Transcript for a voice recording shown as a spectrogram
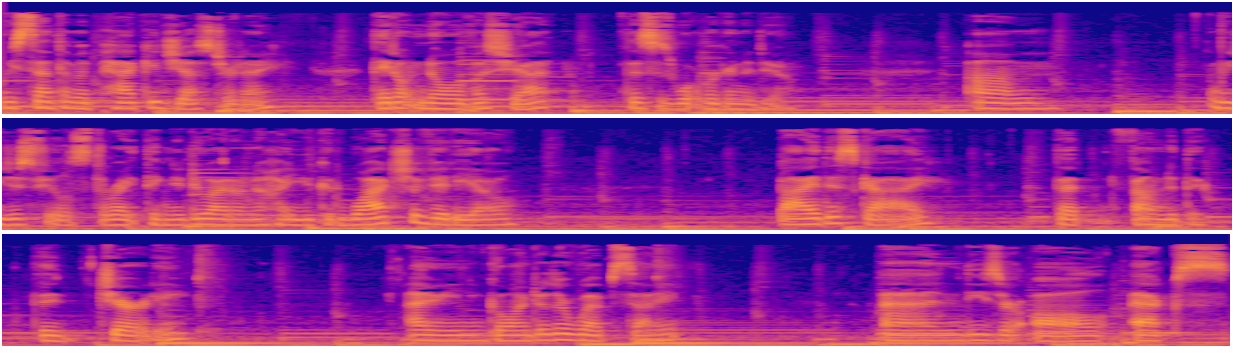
We sent them a package yesterday. They don't know of us yet. This is what we're going to do. Um, we just feel it's the right thing to do. I don't know how you could watch a video by this guy that founded the, the charity. I mean, go onto their website, and these are all ex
